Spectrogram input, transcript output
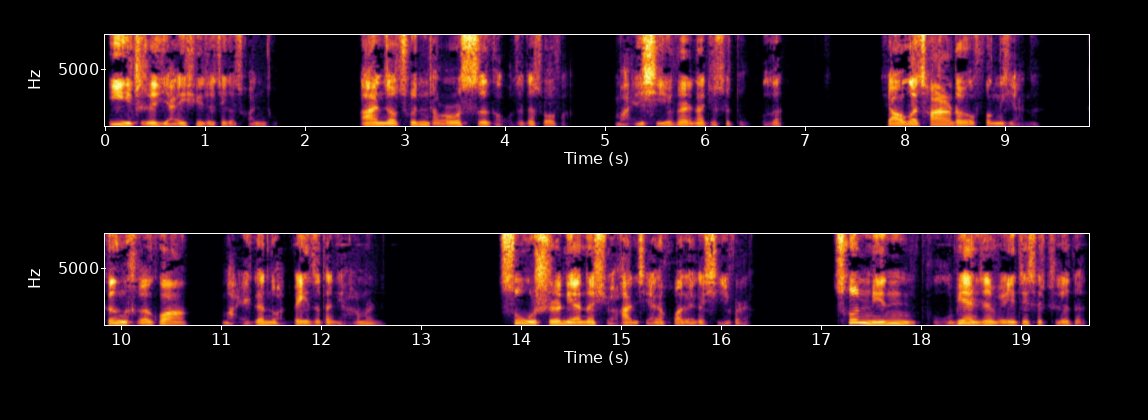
一直延续着这个传统。按照村头四狗子的说法，买媳妇那就是赌博，嫖个娼都有风险呢，更何况买个暖被子的娘们呢？数十年的血汗钱换来个媳妇儿啊！村民普遍认为这是值得的。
